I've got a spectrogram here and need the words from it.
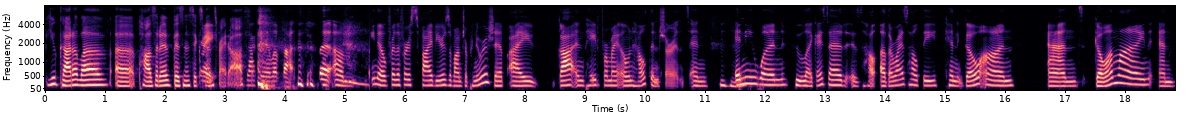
You gotta love a positive business expense write off. Exactly. I love that. But um, you know, for the first five years of entrepreneurship, I got and paid for my own health insurance. And Mhm. anyone who, like I said, is hel- otherwise healthy can go on and go online and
